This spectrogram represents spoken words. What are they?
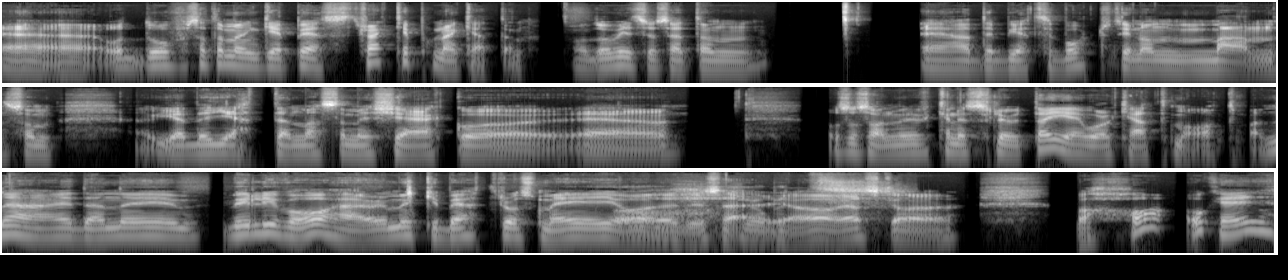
Eh, och då satte de en GPS-tracker på den här katten. Och då visade det sig att den eh, hade begett sig bort till någon man som hade gett den massa med käk och eh, och så sa han, men kan du sluta ge vår katt mat? Bara, Nej, den är, vill ju vara här och är mycket bättre hos mig. Och Åh, det är så här, ja, jag ska... Jaha, okej.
